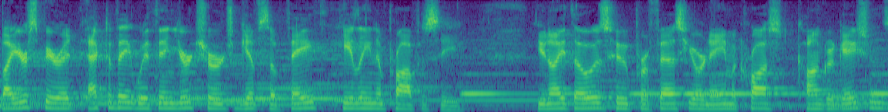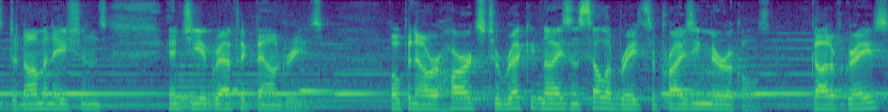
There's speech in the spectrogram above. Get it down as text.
By your Spirit, activate within your church gifts of faith, healing, and prophecy. Unite those who profess your name across congregations, denominations, and geographic boundaries. Open our hearts to recognize and celebrate surprising miracles. God of grace,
